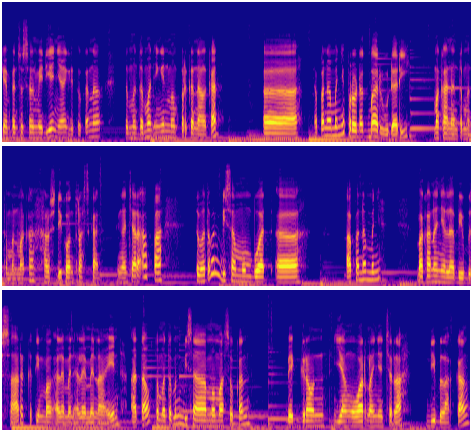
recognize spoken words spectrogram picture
campaign sosial medianya gitu. Karena teman-teman ingin memperkenalkan uh, apa namanya produk baru dari makanan teman-teman. Maka harus dikontraskan. Dengan cara apa? Teman-teman bisa membuat uh, apa namanya makanannya lebih besar ketimbang elemen-elemen lain atau teman-teman bisa memasukkan background yang warnanya cerah di belakang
